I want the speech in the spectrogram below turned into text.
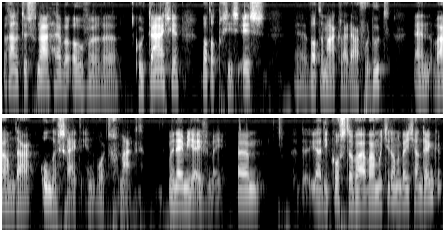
we gaan het dus vandaag hebben over uh, courtage, wat dat precies is, wat de makelaar daarvoor doet en waarom daar onderscheid in wordt gemaakt. We nemen je even mee. Um, de, ja, die kosten, waar, waar, moet je dan een beetje aan denken?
